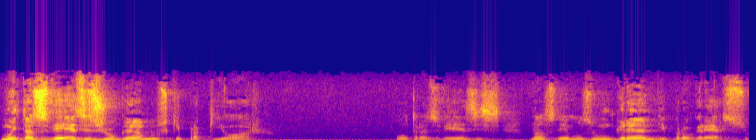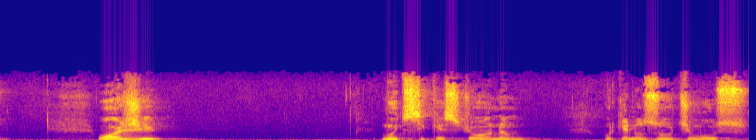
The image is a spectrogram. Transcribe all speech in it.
Muitas vezes julgamos que para pior. Outras vezes nós vemos um grande progresso. Hoje, muitos se questionam porque nos últimos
